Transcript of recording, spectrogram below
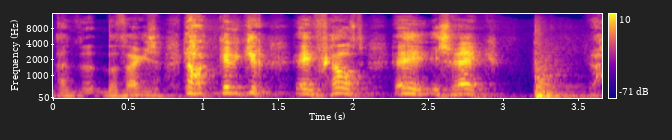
en dan zeggen ze, ja, kijk hier, hij heeft geld, hij is rijk. Ja,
